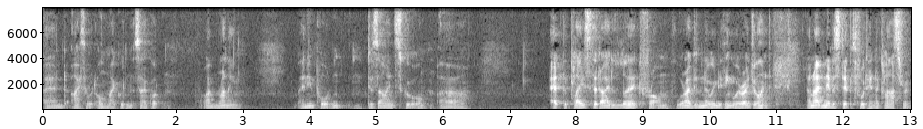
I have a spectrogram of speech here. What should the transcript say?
And I thought, oh my goodness, I've got, I'm running an important design school uh, at the place that I learnt from, where I didn't know anything where I joined. And I'd never stepped foot in a classroom.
